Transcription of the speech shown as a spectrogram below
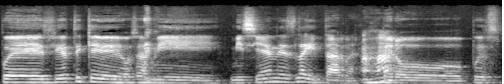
Pues fíjate que, o sea, mi, mi 100 es la guitarra, Ajá. pero pues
